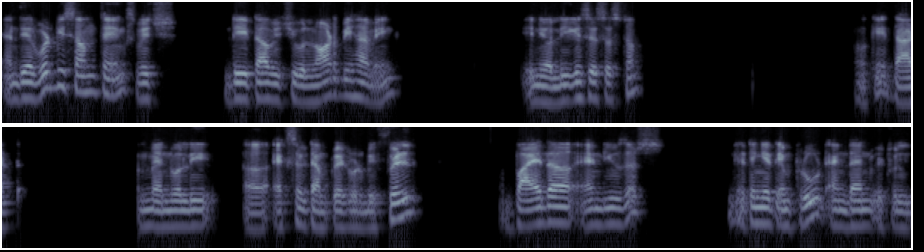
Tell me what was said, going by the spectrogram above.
And there would be some things which data which you will not be having in your legacy system. Okay, that manually uh, Excel template would be filled by the end users getting it improved, and then it will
